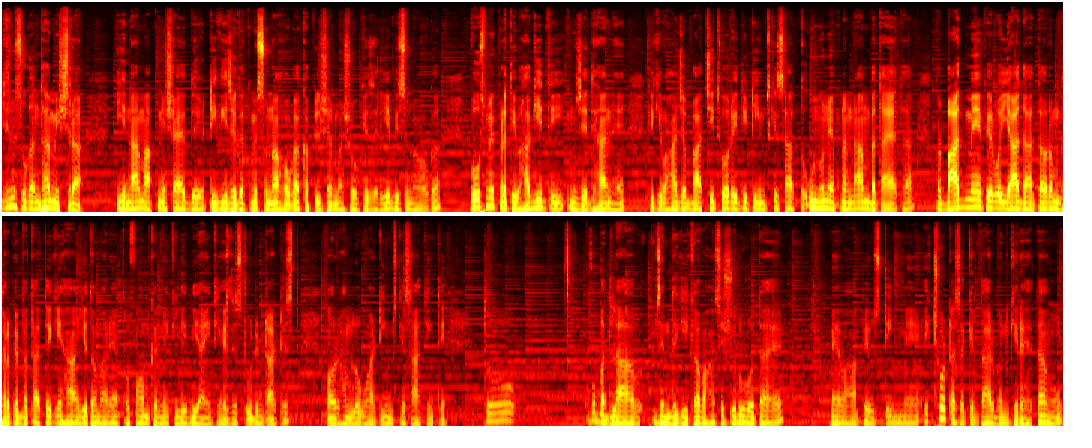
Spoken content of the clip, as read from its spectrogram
जिसमें सुगंधा मिश्रा, ये नाम आपने शायद टीवी जगत में सुना होगा, कपिल शर्मा शो के ज़रिए भी सुना होगा। वो उसमें प्रतिभागी थी, मुझे ध्यान है, क्योंकि वहाँ जब बातचीत हो रही थी टीम्स के साथ तो उन्होंने अपना नाम बताया था, और बाद में फिर वो याद आता और हम घर पे बताते कि हाँ ये तो हमारे यहाँ परफॉर्म करने के लिए भी आई थी एज ए स्टूडेंट आर्टिस्ट और हम लोग वहाँ टीम्स के साथ ही थे। तो वो बदलाव ज़िंदगी का वहाँ से शुरू होता है। मैं वहाँ पे उस टीम में एक छोटा सा किरदार बन के रहता हूँ।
